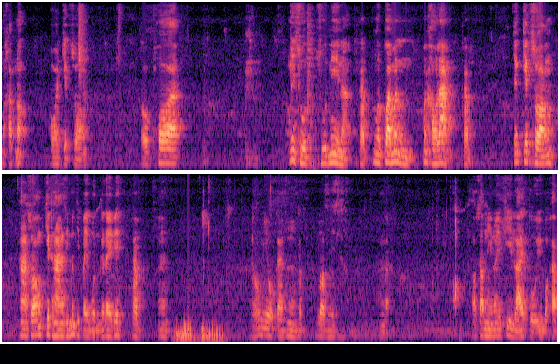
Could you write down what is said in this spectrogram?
นะครับ เนาะเพราะว่า72เอาเพราะว่าในสูตรสูตรนี้นะครับงวดก่อนมันมันเข้าล่างครับจัง72 52 75สิมันสิไปบนก็ได้เด้ครับ อ่า เอามีโอกาสอืม ครับรอบนี้นั่นล่ะเอาซ้ำนี้เนาะ FC หลายตัวอยู่บ่ครับ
